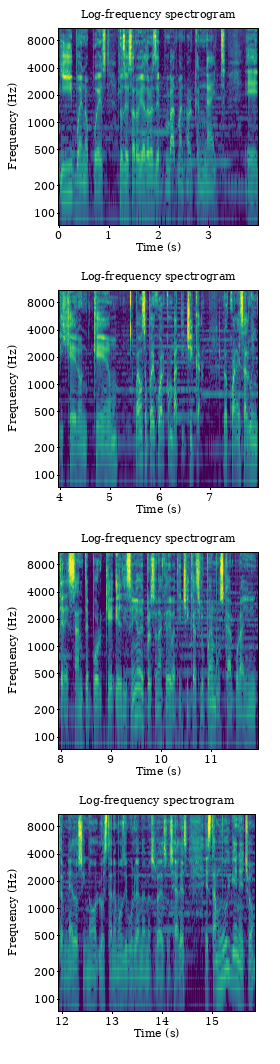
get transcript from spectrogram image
Y bueno, pues los desarrolladores de Batman Arkham Knight eh, dijeron que mm, vamos a poder jugar con Batichica lo cual es algo interesante porque el diseño de personaje de Batichica, si lo pueden buscar por ahí en internet o si no, lo estaremos divulgando en nuestras redes sociales, está muy bien hecho,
